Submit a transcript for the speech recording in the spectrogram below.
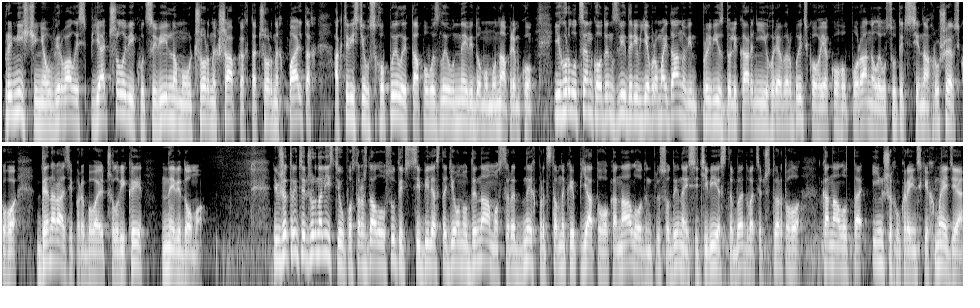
приміщення увірвались п'ять чоловік у цивільному у чорних шапках та чорних пальтах. Активістів схопили та повезли у невідомому напрямку. Ігор Луценко один з лідерів Євромайдану. Він привіз до лікарні Ігоря Вербицького, якого поранили у сутичці на Грушевського. Де наразі перебувають чоловіки, невідомо. І вже 30 журналістів постраждало у сутичці біля стадіону Динамо. Серед них представники п'ятого каналу, 1 плюс 1, ICTV, СТБ, 24 каналу та інших українських медіа.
